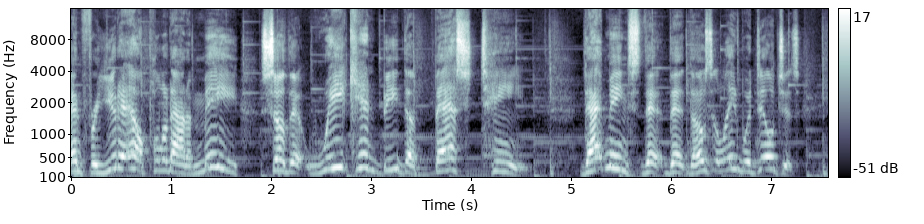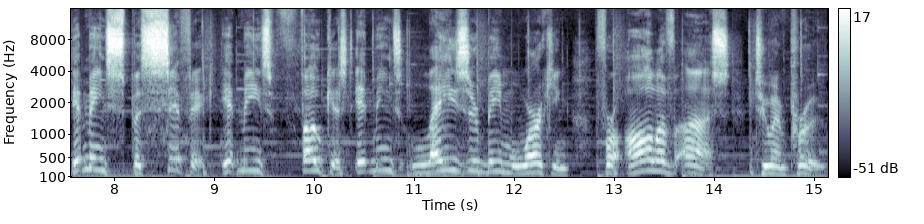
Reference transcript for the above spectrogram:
and for you to help pull it out of me so that we can be the best team. That means that, that those that lead with diligence, it means specific, it means focused, it means laser beam working for all of us to improve.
